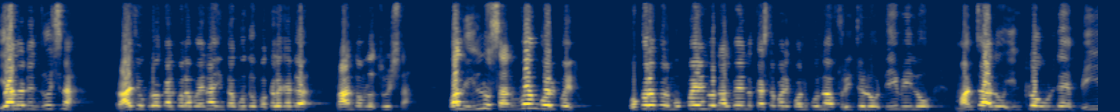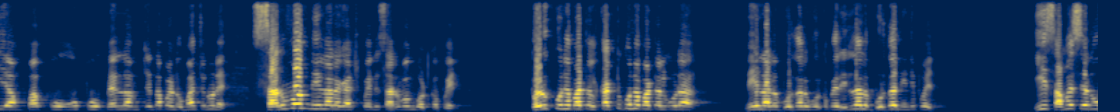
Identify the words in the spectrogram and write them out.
ఇవాళ నేను చూసిన రాజీవ్ గృహకల్పలో పోయినా ఇంతకుముందు బొక్కలగడ్డ ప్రాంతంలో చూసిన వాళ్ళు ఇల్లు సర్వం కోల్పోయారు ఒకరొకరు ముప్పై ఏళ్ళు నలభై ఏళ్ళు కష్టపడి కొనుక్కున్న ఫ్రిడ్జ్లు టీవీలు మంచాలు ఇంట్లో ఉండే బియ్యం పప్పు ఉప్పు బెల్లం చింతపండు మంచి నూనె సర్వం నీళ్ళలో కలిసిపోయింది సర్వం కొట్టుకుపోయింది. తొడుక్కునే బట్టలు కట్టుకున్న బట్టలు కూడా నీళ్ళలో బురదలు ఊరకపోయారు ఇళ్ళలో బురద నిండిపోయింది. ఈ సమస్యను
